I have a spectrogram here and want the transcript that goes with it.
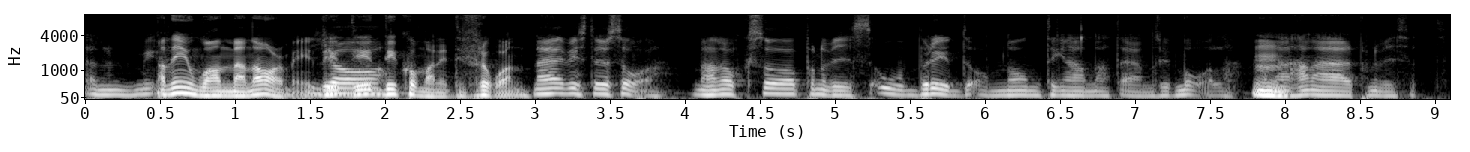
en... Han är ju en one man army. Ja, det, det, kommer man inte ifrån. Nej, visst är det så. Men han är också på något vis obrydd om någonting annat än sitt mål. Mm. Han, är, han, är, på något vis ett,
